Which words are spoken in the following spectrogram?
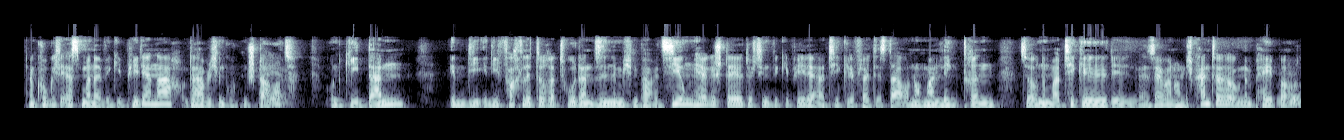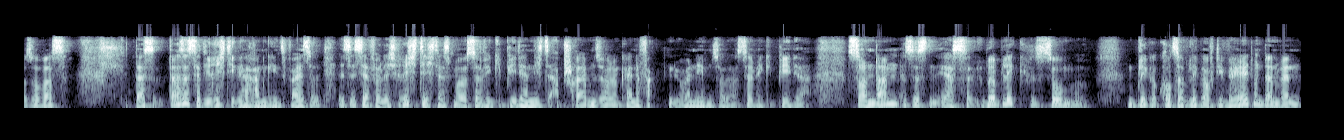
dann gucke ich erstmal in der Wikipedia nach und da habe ich einen guten Start ja, ja. und gehe dann in die, in die Fachliteratur, dann sind nämlich ein paar Beziehungen hergestellt durch den Wikipedia-Artikel. Vielleicht ist da auch nochmal ein Link drin zu irgendeinem Artikel, den er selber noch nicht kannte, irgendeinem Paper mhm. oder sowas. Das, das ist ja die richtige Herangehensweise. Es ist ja völlig richtig, dass man aus der Wikipedia nichts abschreiben soll und keine Fakten übernehmen soll aus der Wikipedia, sondern es ist ein erster Überblick, es ist so ein Blick, ein kurzer Blick auf die Welt und dann, wenn,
